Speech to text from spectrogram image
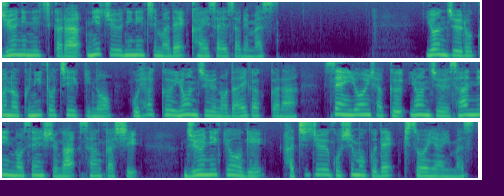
12日から22日まで開催されます。46の国と地域の540の大学から1443人の選手が参加し12競技85種目で競い合います。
